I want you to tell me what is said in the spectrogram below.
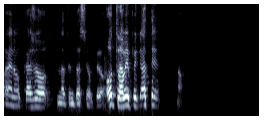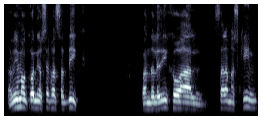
bueno, cayó en la tentación, pero otra vez pecaste, no. Lo mismo con Yosef Sadik, cuando le dijo al Sara Mashkim,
